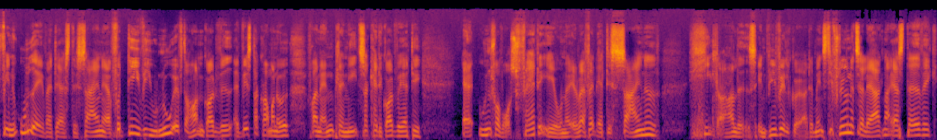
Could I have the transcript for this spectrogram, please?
finde ud af, hvad deres design er, fordi vi jo nu efterhånden godt ved, at hvis der kommer noget fra en anden planet, så kan det godt være, at det er uden for vores fatteevne, eller i hvert fald er designet helt anderledes, end vi vil gøre det, mens de flyvende tallerkener er stadigvæk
